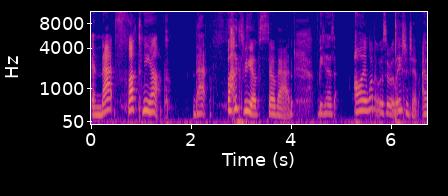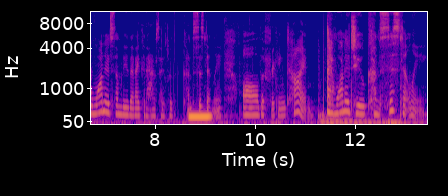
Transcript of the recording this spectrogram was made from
And that fucked me up. That fucked me up so bad because all I wanted was a relationship. I wanted somebody that I could have sex with consistently all the freaking time. I wanted to consistently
